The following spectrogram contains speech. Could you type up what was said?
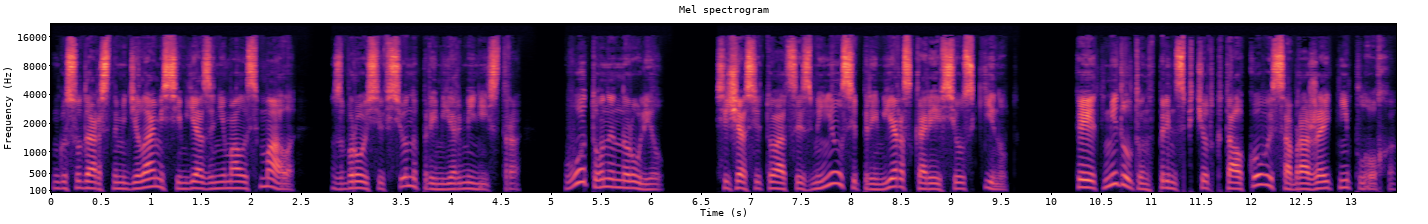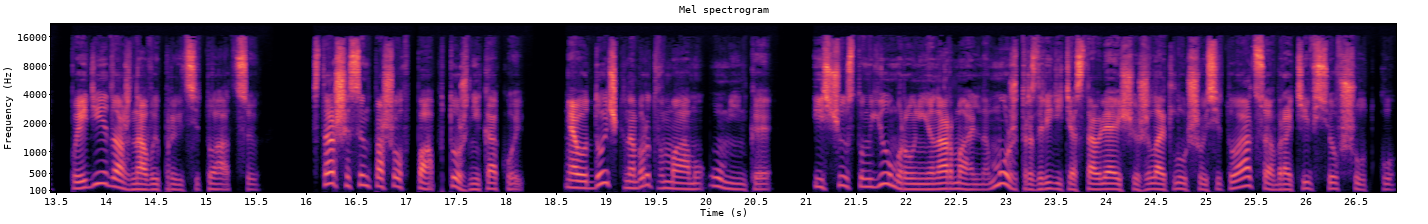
Государственными делами семья занималась мало, сбросив все на премьер-министра. Вот он и нарулил. Сейчас ситуация изменилась, и премьера, скорее всего, скинут. Кейт Миддлтон, в принципе, тетка толковая, соображает неплохо. По идее, должна выправить ситуацию. Старший сын пошел в пап, тоже никакой. А вот дочка, наоборот, в маму, умненькая. И с чувством юмора у нее нормально, может разрядить оставляющую желать лучшего ситуацию, обратив все в шутку.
